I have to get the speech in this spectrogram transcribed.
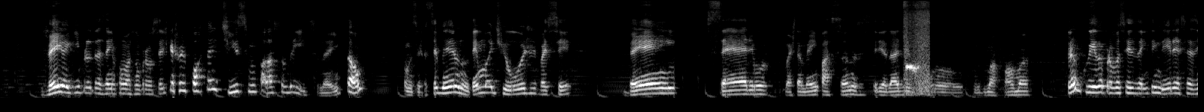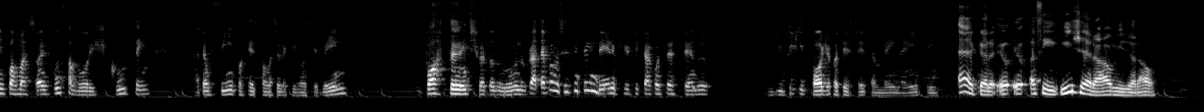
veio aqui para trazer informação para vocês que achou importantíssimo falar sobre isso, né? Então, como vocês perceberam, no tema de hoje vai ser bem sério, mas também passando essa seriedade de uma forma tranquila para vocês entenderem essas informações. Por favor, escutem até o fim, porque as informações aqui vão ser bem importantes para todo mundo, pra, até para vocês entenderem o que está acontecendo, e o que, que pode acontecer também, né? Enfim. É, cara, eu, eu- assim, em geral, em geral,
